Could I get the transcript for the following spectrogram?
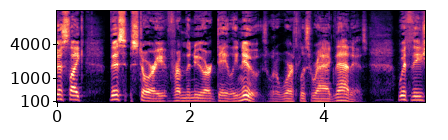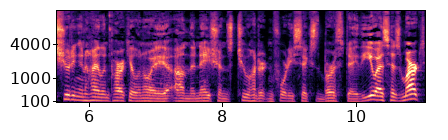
Just like this story from the New York Daily News. What a worthless rag that is. With the shooting in Highland Park, Illinois on the nation's 246th birthday, the U.S. has marked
